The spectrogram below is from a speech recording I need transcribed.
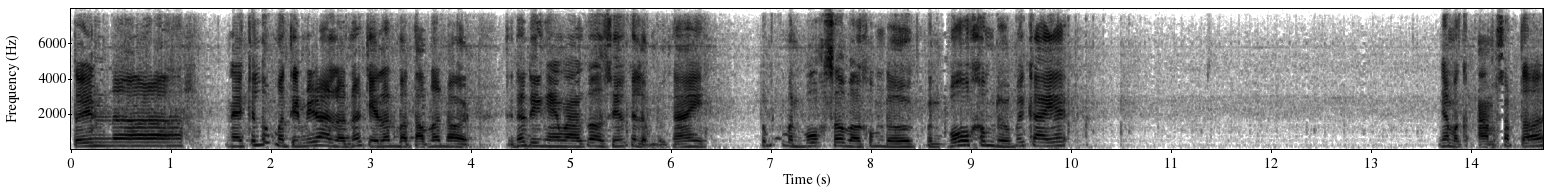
Tin uh, này cái lúc mà tìm ra là nó chạy lên bài tập lên rồi. Thì nó đi ngang qua có một xíu cái lụm được ngay. Đúng mình vô server không được, mình vô không được mấy cây ấy. Nhưng mà à mà sắp tới,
